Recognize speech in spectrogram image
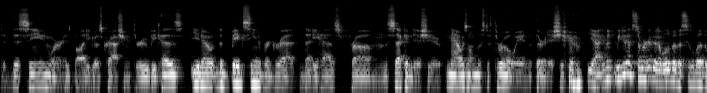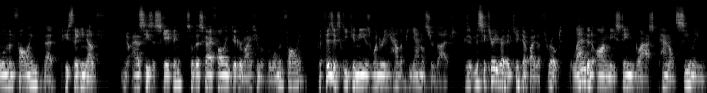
did this scene where his body goes crashing through because, you know, the big scene of regret that he has from the second issue now is almost a throwaway in the third issue. yeah, mean, we do have some regret. There's a little bit of a silhouette of the woman falling that he's thinking of, you know, as he's escaping. So this guy falling did remind him of the woman falling. The physics geek in me is wondering how the piano survived. Because the security guard that kicked out by the throat landed on the stained glass paneled ceiling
